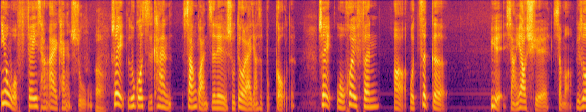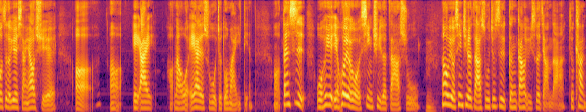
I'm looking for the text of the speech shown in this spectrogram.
因为我非常爱看书，哦、所以如果只看商管之类的书，对我来讲是不够的。所以我会分啊、呃，我这个月想要学什么？比如说我这个月想要学呃呃 AI，好，那我 AI 的书我就多买一点。哦，但是我会也会有我兴趣的杂书，嗯，那我有兴趣的杂书就是跟刚刚宇色讲的啊，就看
